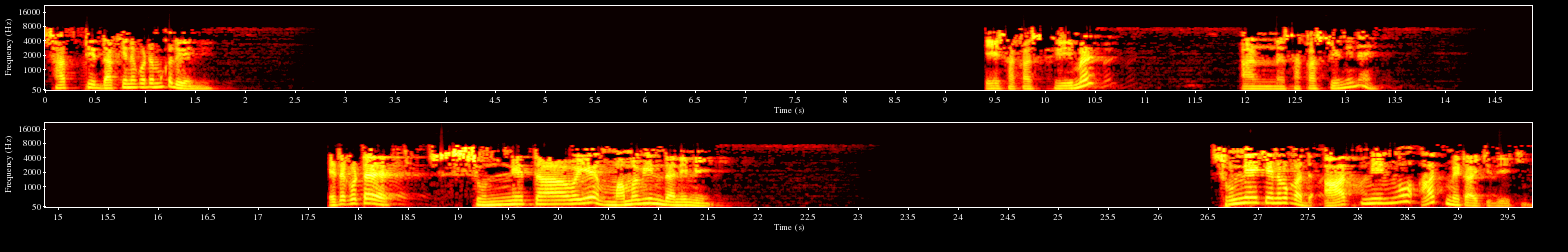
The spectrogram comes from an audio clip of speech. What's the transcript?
සත්‍ය දකිනකොට මොකද වෙන්නේ? ඒ සකස් වීම අන්න සකස් වෙන්නේ නැහැ. එතකොට ශුන්්‍යතාවය මම වින්ද නෙමෙයි. ශුන්‍ය කියන්නේ මොකද්ද? ආත්මයෙන් හෝ ආත්මයට අයිති දෙයකින්.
